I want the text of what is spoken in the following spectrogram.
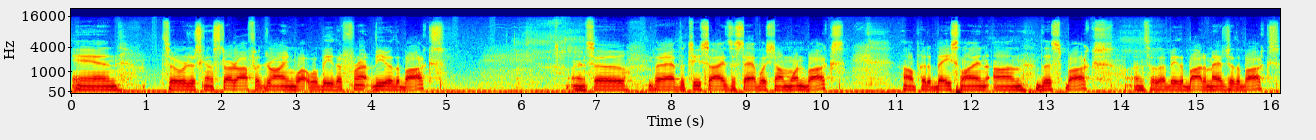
And so we're just going to start off with drawing what will be the front view of the box. And so they have the two sides established on one box. I'll put a baseline on this box, and so that'll be the bottom edge of the box.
